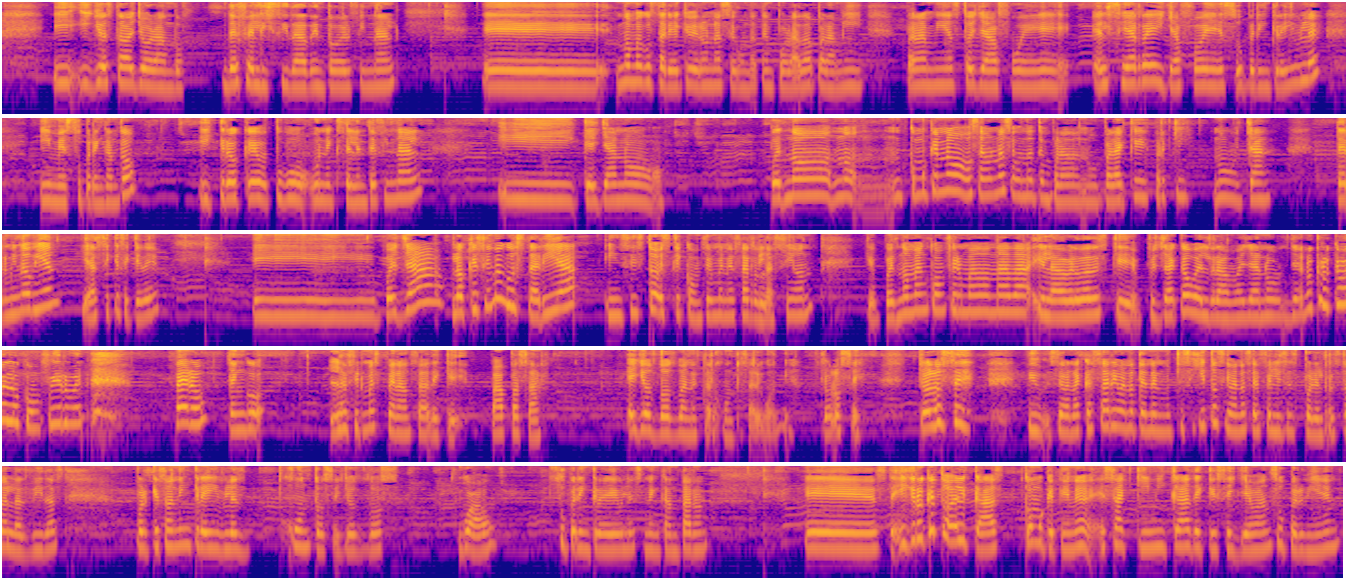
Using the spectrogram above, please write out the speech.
Y, y yo estaba llorando de felicidad en todo el final. Eh, no me gustaría que hubiera una segunda temporada para mí. Para mí esto ya fue el cierre y ya fue súper increíble y me súper encantó y creo que tuvo un excelente final y que ya no pues no no como que no o sea una segunda temporada no para qué para qué no ya terminó bien y así que se quede. Y pues ya lo que sí me gustaría insisto es que confirmen esa relación que pues no me han confirmado nada y la verdad es que pues ya acabó el drama ya no ya no creo que me lo confirmen pero tengo la firme esperanza de que va a pasar. Ellos dos van a estar juntos algún día. Yo lo sé. Yo lo sé. Y se van a casar y van a tener muchos hijitos y van a ser felices por el resto de las vidas. Porque son increíbles juntos ellos dos. Wow. Súper increíbles. Me encantaron. Este, y creo que todo el cast como que tiene esa química de que se llevan súper bien.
